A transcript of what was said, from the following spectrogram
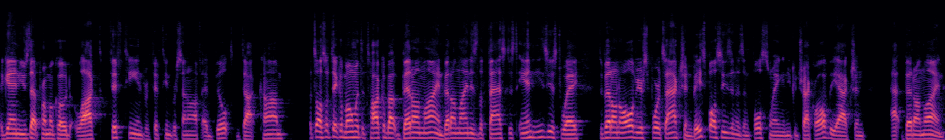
Again, use that promo code locked15 for 15% off at built.com. Let's also take a moment to talk about Bet Online. Bet Online is the fastest and easiest way to bet on all of your sports action. Baseball season is in full swing, and you can track all of the action at Bet Online.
